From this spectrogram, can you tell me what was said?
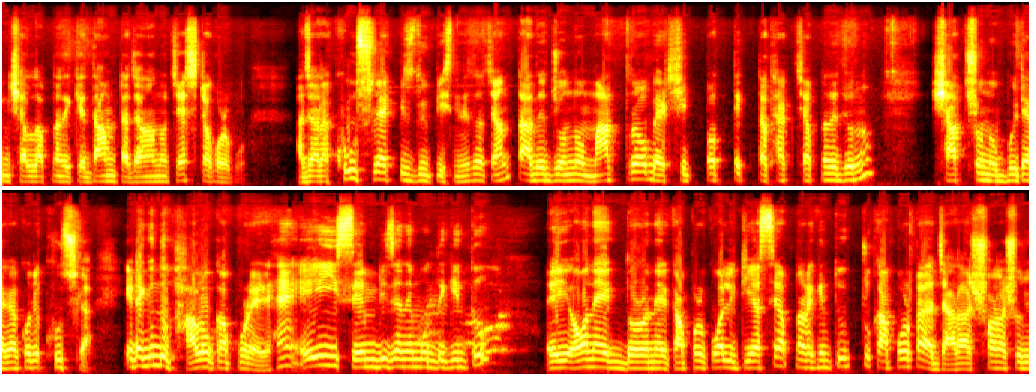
ইনশাল্লাহ আপনাদেরকে দামটা জানানোর চেষ্টা করব। আর যারা খুচরা এক পিস দুই পিস নিতে চান, তাদের জন্য মাত্র বেডশিট প্রত্যেকটা থাকছে আপনাদের জন্য সাতশো নব্বই টাকা করে খুচরা। এটা কিন্তু ভালো কাপড়ের হ্যাঁ? এই সেম ডিজাইনের মধ্যে কিন্তু এই অনেক ধরনের কাপড় কোয়ালিটি আছে। আপনারা কিন্তু একটু কাপড়টা যারা সরাসরি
